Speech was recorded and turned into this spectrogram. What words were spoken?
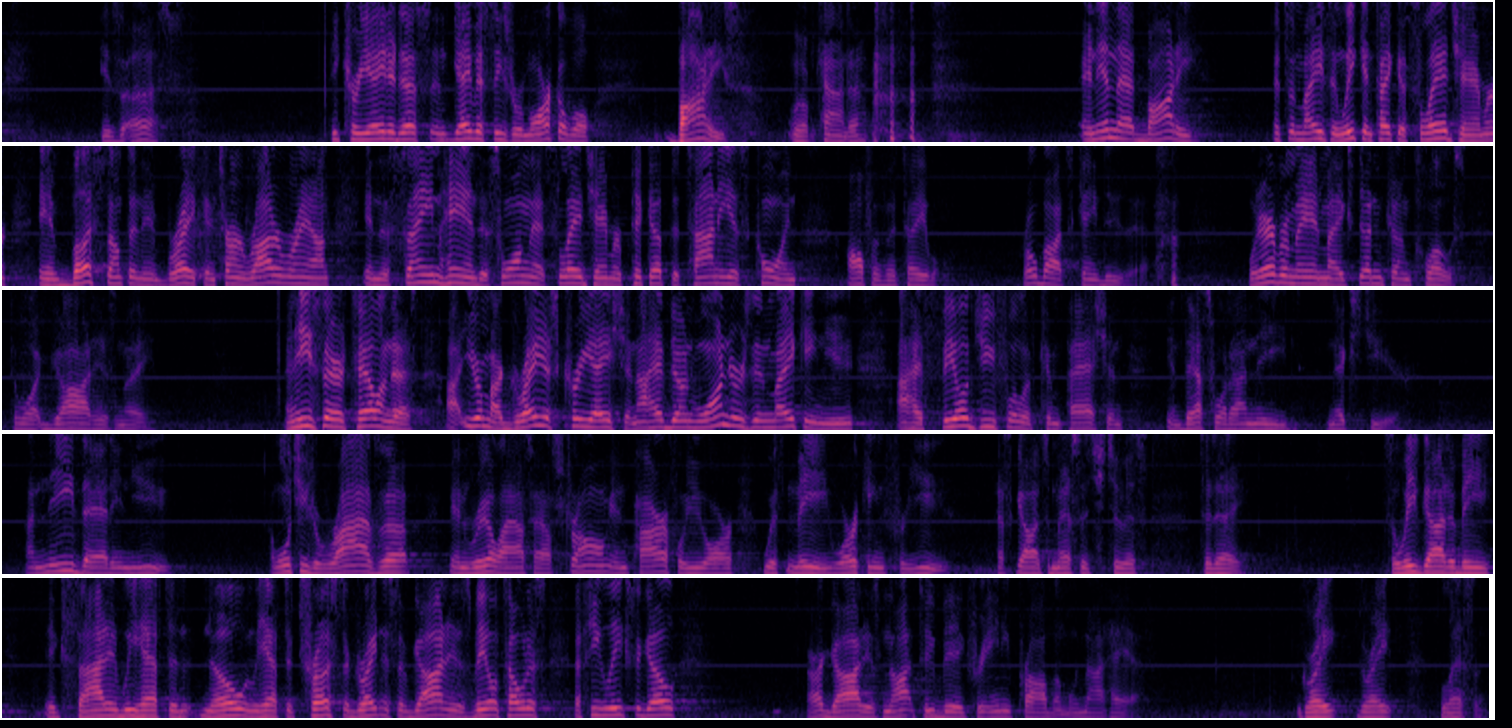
is us. He created us and gave us these remarkable bodies well, kind of. and in that body, it's amazing. We can take a sledgehammer and bust something and break and turn right around in the same hand that swung that sledgehammer, pick up the tiniest coin off of a table. Robots can't do that. Whatever man makes doesn't come close to what God has made. And he's there telling us, You're my greatest creation. I have done wonders in making you. I have filled you full of compassion, and that's what I need next year. I need that in you. I want you to rise up and realize how strong and powerful you are with me working for you. That's God's message to us today. So we've got to be excited. We have to know and we have to trust the greatness of God. And as Bill told us a few weeks ago, our God is not too big for any problem we might have. Great, great lesson.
